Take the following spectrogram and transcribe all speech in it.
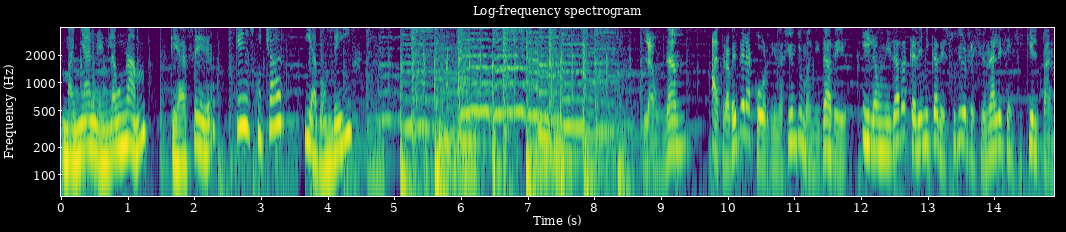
Mañana en la UNAM, ¿qué hacer? ¿Qué escuchar? ¿Y a dónde ir? La UNAM a través de la Coordinación de Humanidades y la Unidad Académica de Estudios Regionales en Jiquilpan,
